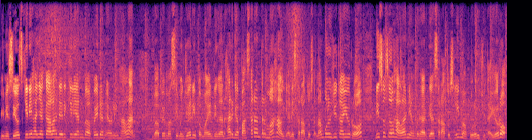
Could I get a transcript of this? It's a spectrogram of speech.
Vinicius kini hanya kalah dari Kylian Mbappe dan Erling Haaland. Mbappe masih menjadi pemain dengan harga pasaran termahal yakni 160 juta euro, disusul Haaland yang berharga 150 juta euro.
